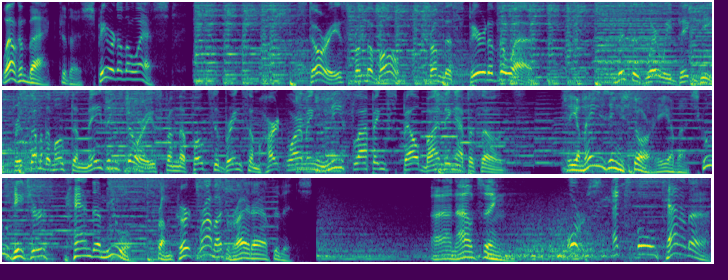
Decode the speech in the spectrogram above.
Welcome back to the Spirit of the West. Stories from the vault from the Spirit of the West. This is where we dig deep for some of the most amazing stories from the folks who bring some heartwarming, knee slapping, spellbinding episodes. The amazing story of a school teacher and a mule from Kurt Brummett right after this. Announcing Horse Expo Canada,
